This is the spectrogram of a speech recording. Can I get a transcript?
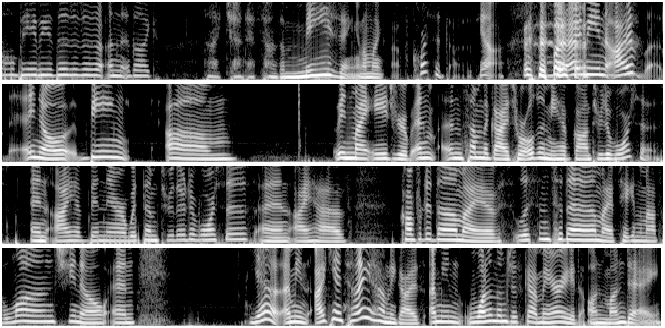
oh baby, da, da, da, da," and they're like, they're like, Jen, that sounds amazing, and I'm like, of course it does, yeah. but I mean, I've, you know, being um in my age group, and and some of the guys who are older than me have gone through divorces, and I have been there with them through their divorces, and I have comforted them, I have s- listened to them, I've taken them out to lunch, you know, and yeah, I mean, I can't tell you how many guys. I mean, one of them just got married on Monday.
